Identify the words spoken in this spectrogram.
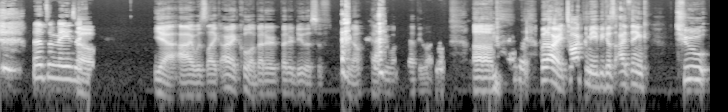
That's amazing. So, yeah, I was like, "All right, cool. I better better do this if you know happy one happy life." Um, but all right, talk to me because I think two.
